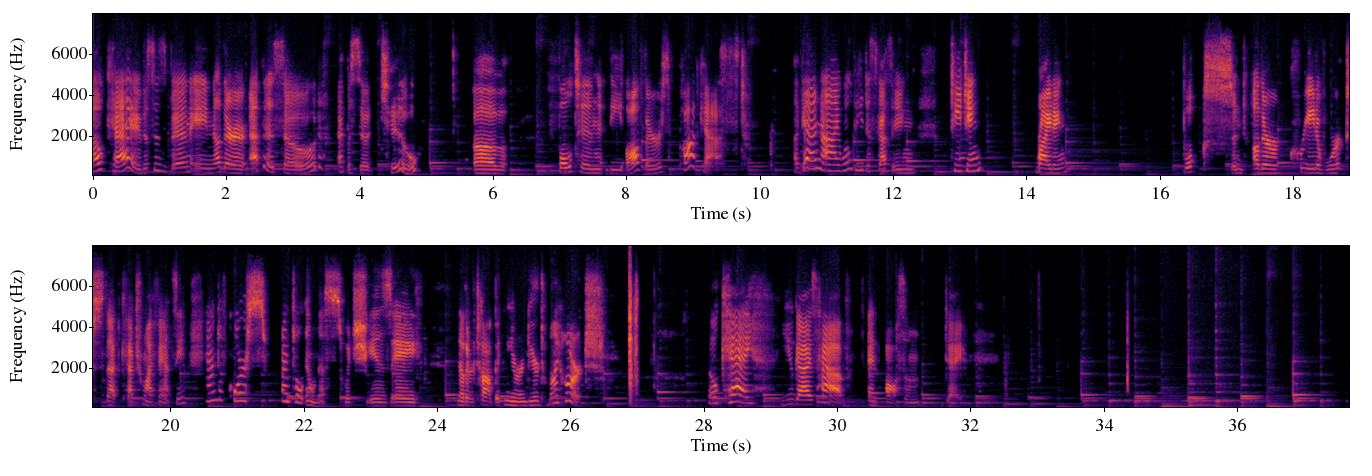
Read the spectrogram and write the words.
Okay, this has been another episode, episode two of Fulton the Author's podcast. Again, I will be discussing teaching, writing, books and other creative works that catch my fancy, and of course, mental illness, which is a another topic near and dear to my heart. Okay, you guys have an awesome day.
